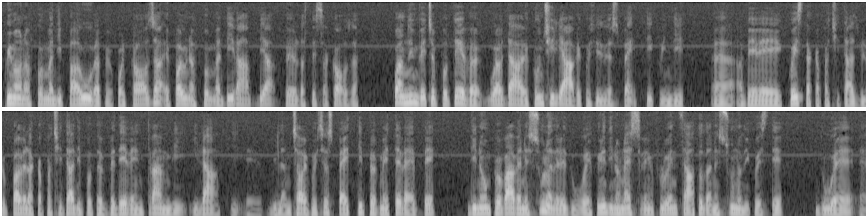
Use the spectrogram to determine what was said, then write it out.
prima una forma di paura per qualcosa e poi una forma di rabbia per la stessa cosa. Quando invece poter guardare, conciliare questi due aspetti, quindi eh, avere questa capacità, sviluppare la capacità di poter vedere entrambi i lati e bilanciare questi aspetti, permetterebbe di non provare nessuna delle due, quindi di non essere influenzato da nessuno di queste due, eh,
